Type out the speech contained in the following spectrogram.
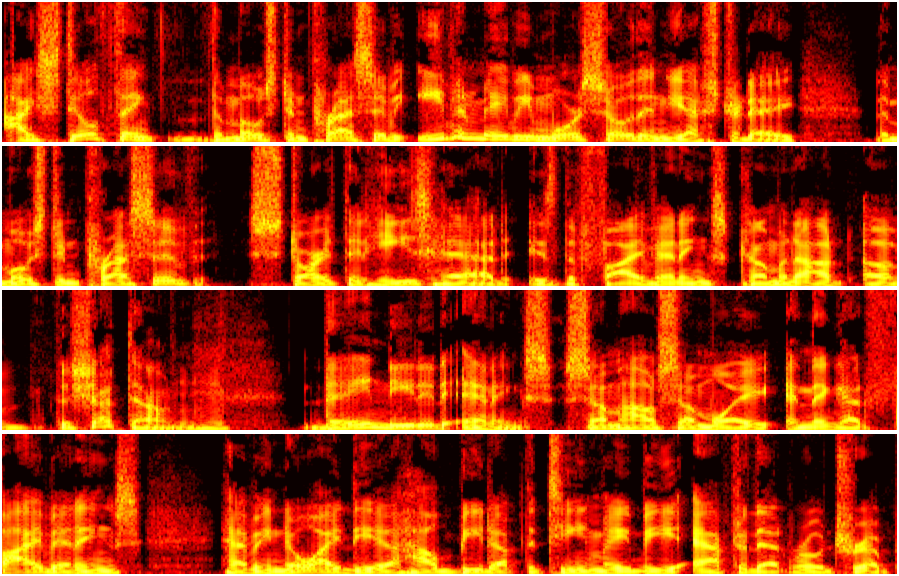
I still think the most impressive, even maybe more so than yesterday, the most impressive start that he's had is the five innings coming out of the shutdown. Mm-hmm. They needed innings somehow, some way, and they got five innings, having no idea how beat up the team may be after that road trip.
